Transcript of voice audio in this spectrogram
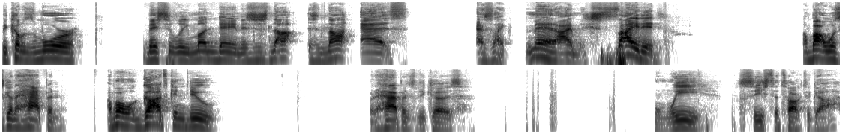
becomes more basically mundane. It's just not, it's not as, as like, man, I'm excited about what's going to happen, about what God can do. But it happens because when we cease to talk to God,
